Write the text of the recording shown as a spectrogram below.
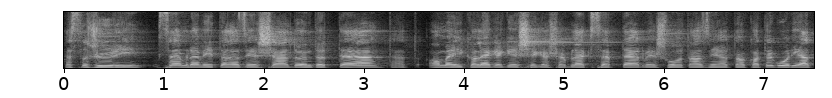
Ezt a zsűri szemrevételezéssel döntötte el, tehát amelyik a legegészségesebb, legszebb termés volt, az nyerte a kategóriát.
